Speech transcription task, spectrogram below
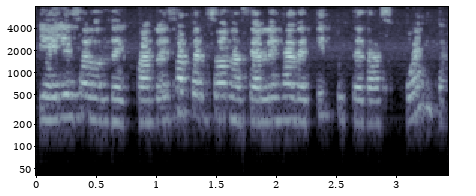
Y ahí es a donde cuando esa persona se aleja de ti, tú te das cuenta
